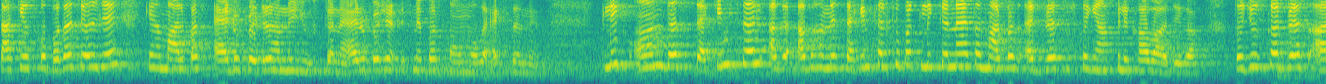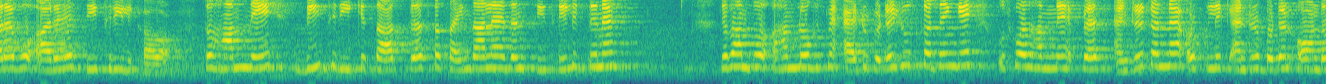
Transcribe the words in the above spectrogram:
ताकि उसको पता चल जाए कि हमारे पास एड ऑपरेटर हमने यूज़ करना है। एड ऑपरेटर इसमें परफॉर्म होगा एक्सेल में। Click on the second cell अगर अब हमने सेकेंड सेल के ऊपर क्लिक करना है तो हमारे पास एड्रेस उसका यहाँ पे लिखा हुआ आ जाएगा। तो जो उसका एड्रेस आ रहा है वो आ रहा है सी थ्री लिखा हुआ। तो हमने बी थ्री के साथ प्लस का साइन डालना है देन सी थ्री लिख देना है। जब हम तो हम लोग इसमें एड ऑपरेटर यूज़ कर देंगे, उसके बाद हमने प्रेस एंटर करना है और click enter button on the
